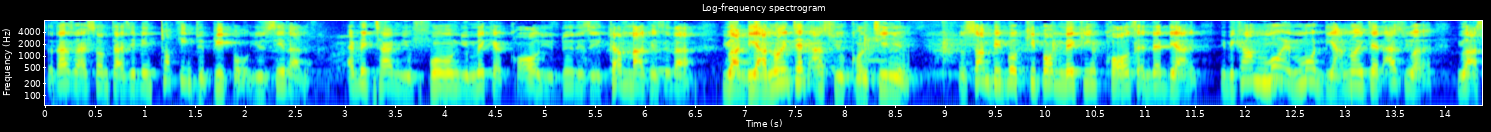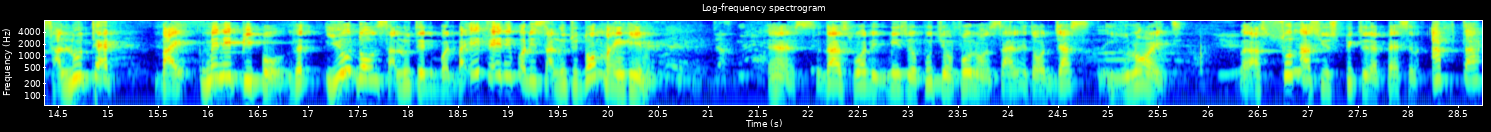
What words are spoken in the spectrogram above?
So that's why sometimes, even talking to people, you see that Every time you phone, you make a call, you do this, you come back and say that you are the anointed as you continue. So some people keep on making calls and then they are, you become more and more the anointed as you are, you are saluted by many people. You don't salute anybody, but if anybody salutes you, don't mind him. Yes, that's what it means. You put your phone on silent or just ignore it. But as soon as you speak to the person, after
